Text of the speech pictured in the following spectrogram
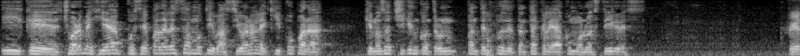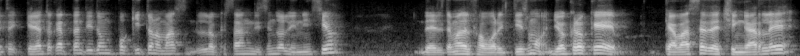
y que el Chore Mejía pues sepa darle esa motivación al equipo para que no se achiquen contra un plantel pues de tanta calidad como lo es Tigres? Fíjate, quería tocar tantito un poquito nomás lo que estaban diciendo al inicio del tema del favoritismo. Yo creo que, que a base de chingarle,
